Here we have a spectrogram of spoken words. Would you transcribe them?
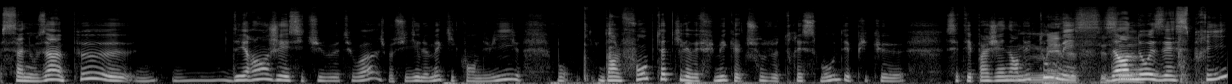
ça nous a un peu euh, dérangé, si tu veux, tu vois. Je me suis dit, le mec, il conduit. Bon, dans le fond, peut-être qu'il avait fumé quelque chose de très smooth et puis que c'était pas gênant du tout, Mais dans ça. nos esprits,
